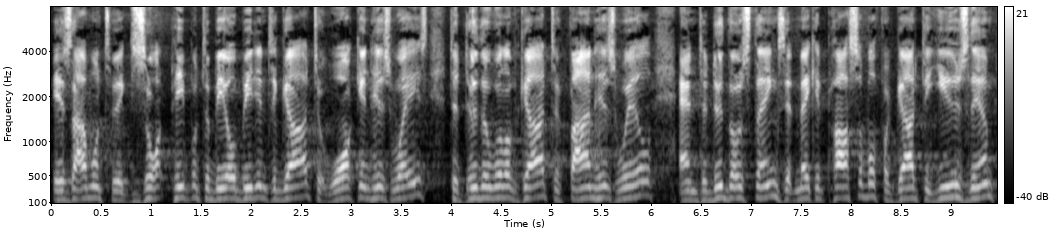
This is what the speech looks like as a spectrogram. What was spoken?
is I want to exhort people to be obedient to God, to walk in His ways, to do the will of God, to find His will, and to do those things that make it possible for God to use them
